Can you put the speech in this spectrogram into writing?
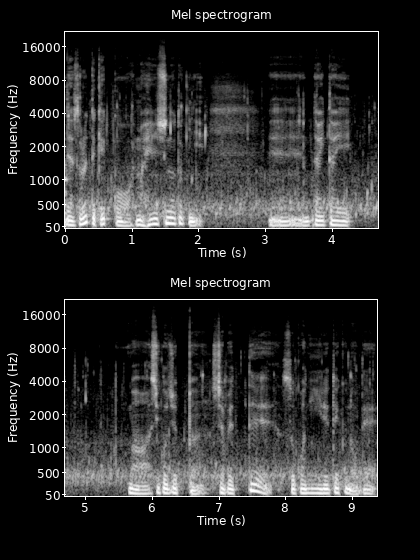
でそれって結構、まあ、編集の時にえー、大体まあ4 5 0分喋ってそこに入れていくので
